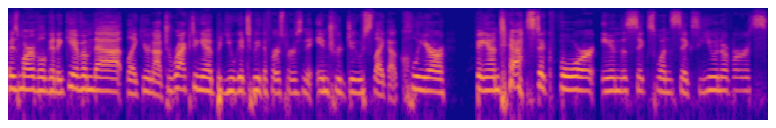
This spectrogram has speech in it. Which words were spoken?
is Marvel going to give him that? Like, you're not directing it, but you get to be the first person to introduce like a clear Fantastic Four in the 616 universe,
